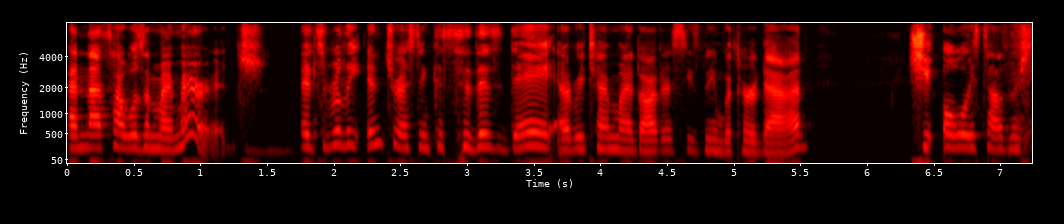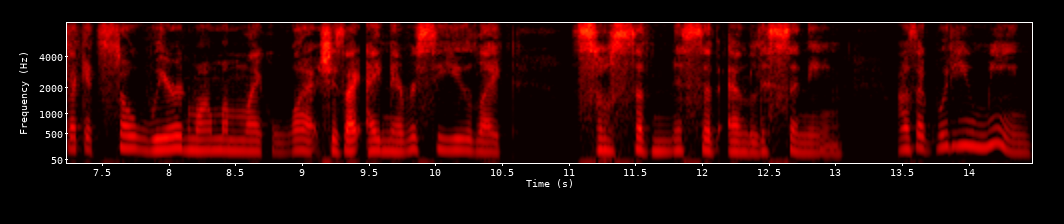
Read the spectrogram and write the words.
and that's how I was in my marriage. Mm-hmm. It's really interesting because to this day, every time my daughter sees me with her dad, she always tells me, she's like, it's so weird, mom. I'm like, what? She's like, I never see you like so submissive and listening. I was like, what do you mean?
